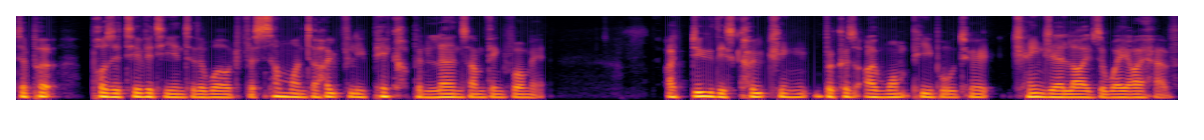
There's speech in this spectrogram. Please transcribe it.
to put positivity into the world for someone to hopefully pick up and learn something from it. I do this coaching because I want people to change their lives the way I have.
